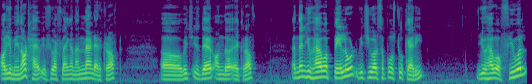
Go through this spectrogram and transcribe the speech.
or you may not have if you are flying an unmanned aircraft, uh, which is there on the aircraft and then you have a payload which you are supposed to carry, you have a fuel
